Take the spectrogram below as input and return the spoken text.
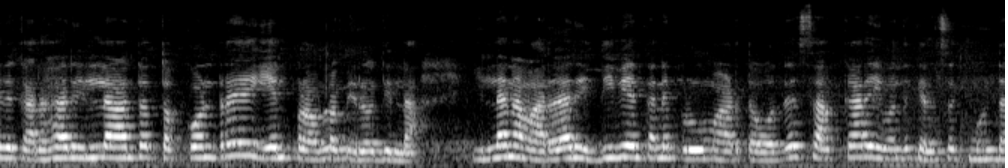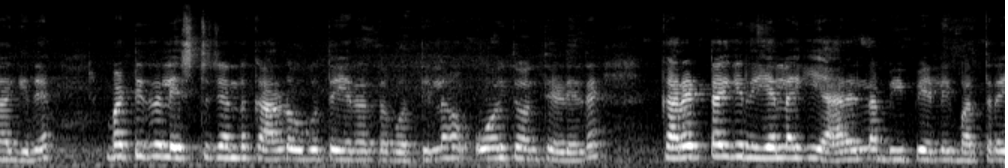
ಇದಕ್ಕೆ ಅರ್ಹರಿಲ್ಲ ಅಂತ ತಕ್ಕೊಂಡ್ರೆ ಏನು ಪ್ರಾಬ್ಲಮ್ ಇರೋದಿಲ್ಲ. ಇಲ್ಲ, ನಾವು ಅರ್ಹರಿದ್ದೀವಿ ಅಂತಲೇ ಪ್ರೂವ್ ಮಾಡ್ತಾ ಹೋದರೆ ಸರ್ಕಾರ ಈ ಒಂದು ಕೆಲಸಕ್ಕೆ ಮುಂದಾಗಿದೆ. ಬಟ್ ಇದರಲ್ಲಿ ಎಷ್ಟು ಜನದ ಕಾರ್ಡ್ ಹೋಗುತ್ತೆ ಏನಂತ ಗೊತ್ತಿಲ್ಲ. ಹೋಯ್ತು ಅಂತ ಹೇಳಿದರೆ ಕರೆಕ್ಟಾಗಿ ರಿಯಲ್ ಆಗಿ ಯಾರೆಲ್ಲ ಬಿ ಪಿ ಎಲ್ಲಿಗೆ ಬರ್ತಾರೆ,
